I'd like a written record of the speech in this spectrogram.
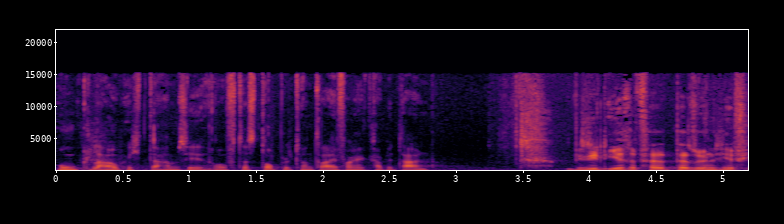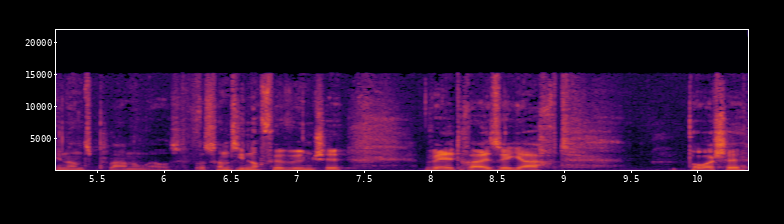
unglaublich. Da haben Sie oft das doppelte und dreifache Kapital. Wie sieht Ihre persönliche Finanzplanung aus? Was haben Sie noch für Wünsche? Weltreise, Yacht, Porsche?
